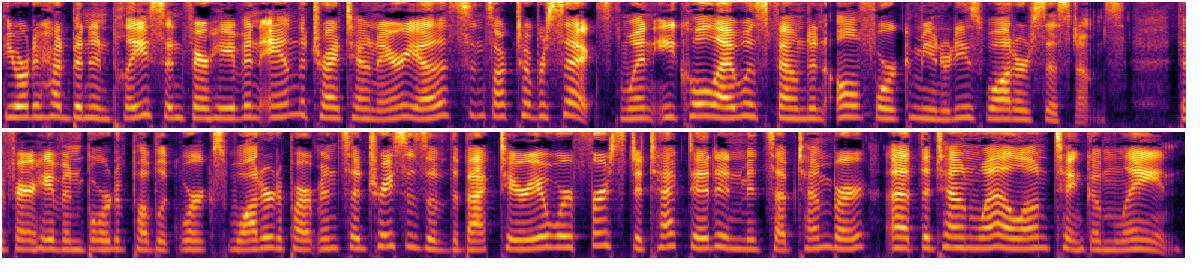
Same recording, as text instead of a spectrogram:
The order had been in place in Fairhaven and the Tri Town area since October 6th, when E. coli was found in all four communities' water systems. The Fairhaven Board of Public Works Water Department said traces of the bacteria were first detected in mid September at the town well on Tinkham Lane.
